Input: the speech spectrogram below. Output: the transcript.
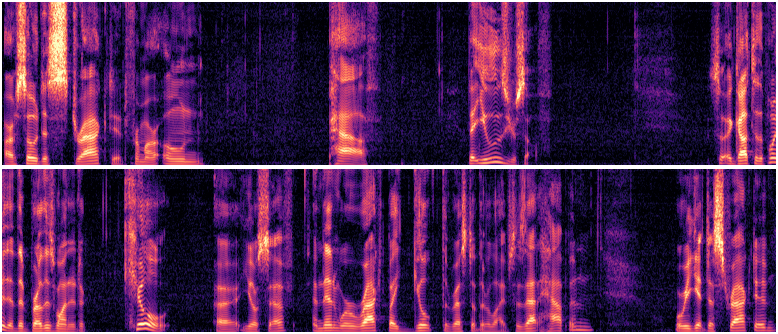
we are so distracted from our own path that you lose yourself. So it got to the point that the brothers wanted to kill uh, Yosef and then were racked by guilt the rest of their lives. Does that happen? Where we get distracted,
